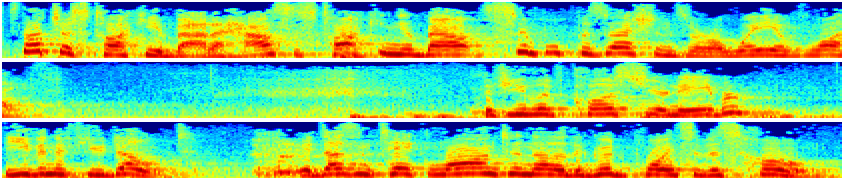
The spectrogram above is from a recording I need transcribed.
It's not just talking about a house, it's talking about simple possessions or a way of life. If you live close to your neighbor, even if you don't, it doesn't take long to know the good points of his home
